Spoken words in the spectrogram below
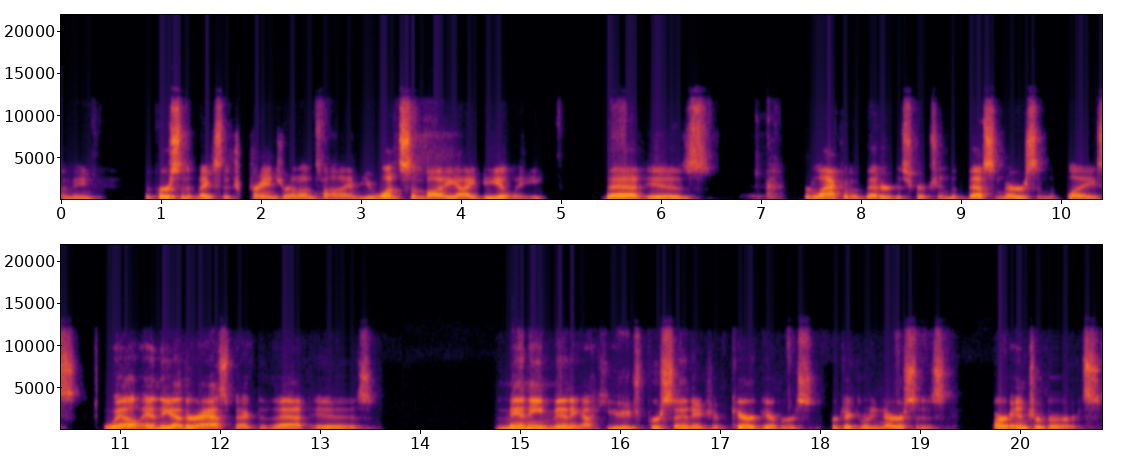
I mean, the person that makes the trains run on time. You want somebody ideally that is for lack of a better description, the best nurse in the place. Well, and the other aspect of that is many, many, a huge percentage of caregivers, particularly nurses, are introverts.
